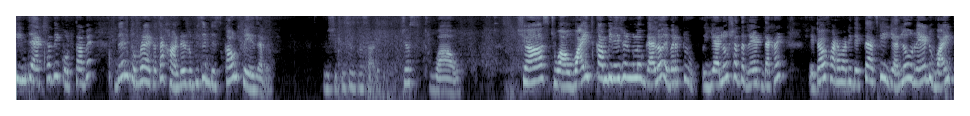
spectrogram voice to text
তিনটে একসাথেই করতে হবে দেন তোমরা এটাতে হান্ড্রেড রুপিসের ডিসকাউন্ট পেয়ে যাবে। Just wow just wow white কম্বিনেশনগুলো এবার একটু ইয়েলোর সাথে রেড দেখাই এটাও ফাটাফাটি দেখতে আজকে ইয়েলো রেড হোয়াইট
